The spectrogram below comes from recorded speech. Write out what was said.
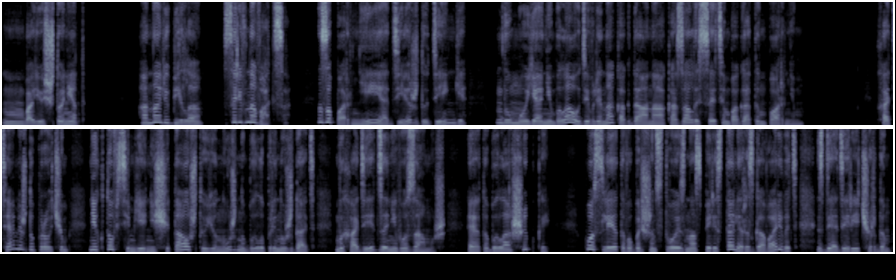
Боюсь, что нет. Она любила соревноваться. За парней, одежду, деньги. Думаю, я не была удивлена, когда она оказалась с этим богатым парнем. Хотя, между прочим, никто в семье не считал, что ее нужно было принуждать, выходить за него замуж. Это было ошибкой. После этого большинство из нас перестали разговаривать с дядей Ричардом,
